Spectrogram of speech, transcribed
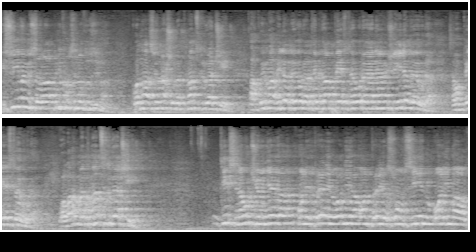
I svi imaju selapa, nikom se ne oduzima. Kod nas je u našoj matematici drugačije. Ako ima 1000 eura, tebi dam 500 eura, ja nemam više 1000 eura. Samo 500 eura. U Allahom matematici drugačije. ti si naučio njega, on je prenio od njega, on prenio svom sinu, on ima od,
